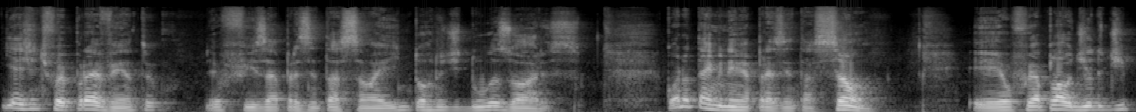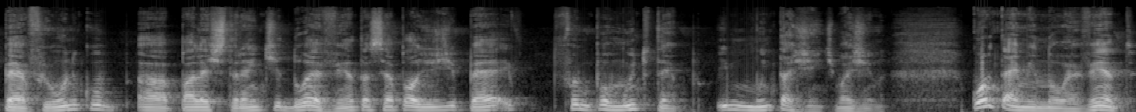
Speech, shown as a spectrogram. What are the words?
E a gente foi pro evento, eu fiz a apresentação aí em torno de duas horas. Quando eu terminei minha apresentação, eu fui aplaudido de pé. Fui o único uh, palestrante do evento a ser aplaudido de pé. E foi por muito tempo. E muita gente, imagina. Quando terminou o evento,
